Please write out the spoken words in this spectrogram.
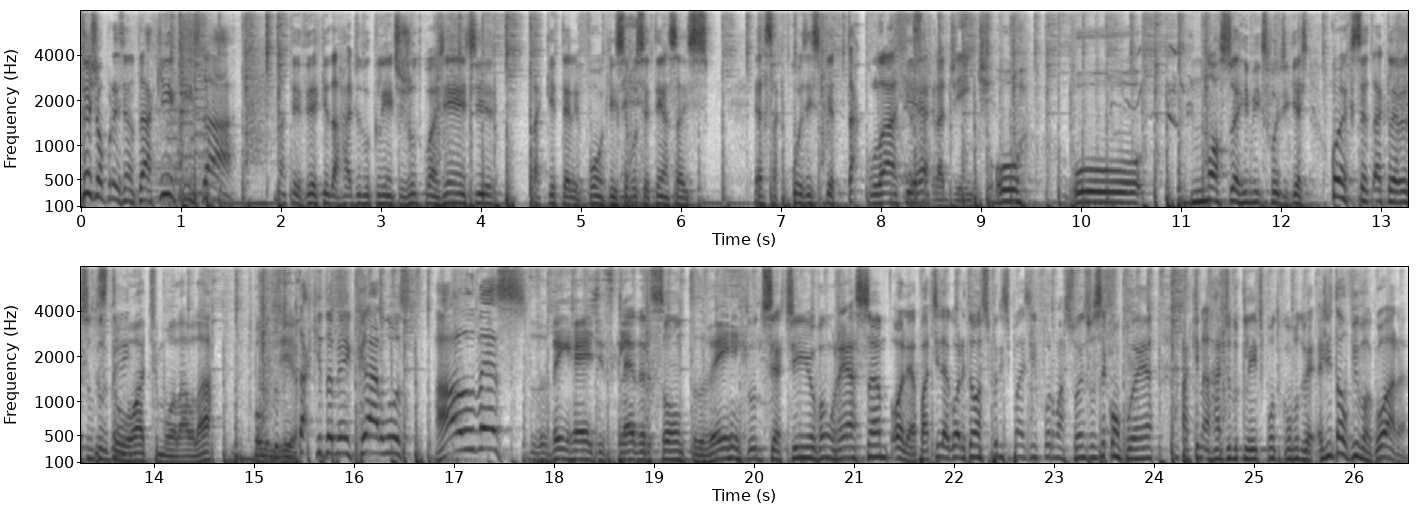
Deixa eu apresentar aqui quem está na TV aqui da Rádio do Cliente junto com a gente. Para que Telefunk se você tem essa, essa coisa espetacular que essa é Gradiente. o o nosso R-Mix Podcast. Como é que você tá, Cleverson? Tudo Estou bem? ótimo. Olá, olá. Bom Tudo- dia. Tá aqui também Carlos Alves. Tudo bem, Regis Cleverson? Tudo bem? Tudo certinho, vamos nessa. Olha, a partir de agora, então, as principais informações você acompanha aqui na rádio do cliente.com.br. A gente tá ao vivo agora.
